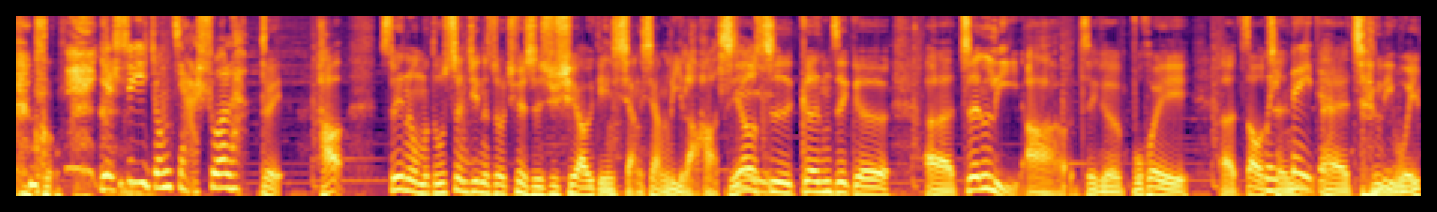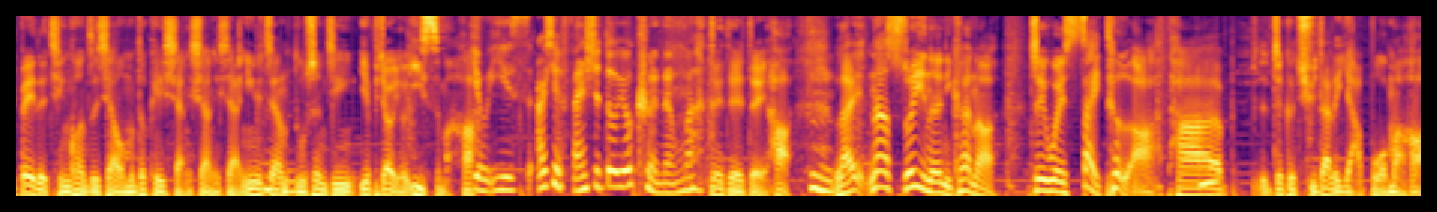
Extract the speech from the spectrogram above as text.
也是一种假说了。对。好，所以呢，我们读圣经的时候，确实是需要一点想象力了哈。只要是跟这个呃真理啊，这个不会呃造成呃真理违背的情况之下，我们都可以想象一下，因为这样读圣经也比较有意思嘛哈。有意思，而且凡事都有可能嘛。对对对，好，嗯，来，那所以呢，你看啊，这位赛特啊，他这个取代了亚伯嘛哈，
